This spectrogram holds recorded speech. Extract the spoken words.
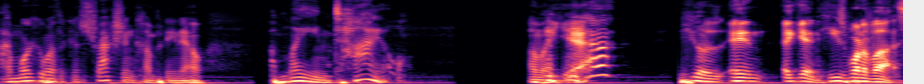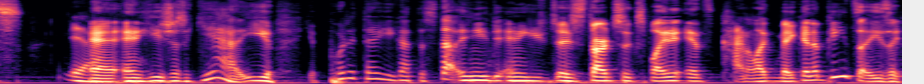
I'm working with a construction company now. I'm laying tile. I'm like, yeah? He goes, and again, he's one of us. Yeah And, and he's just like, yeah, you you put it there, you got the stuff, and you and he just starts explaining. It's kind of like making a pizza. He's like,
